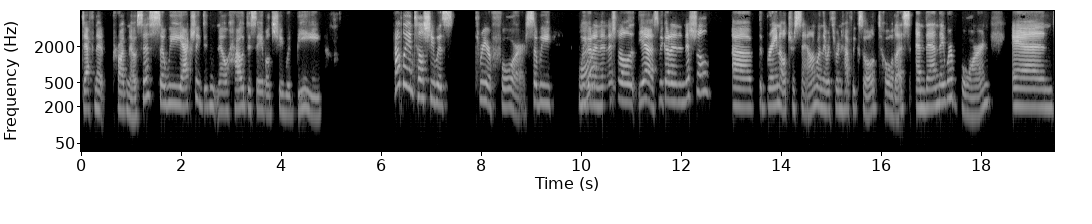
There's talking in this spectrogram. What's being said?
definite prognosis. So we actually didn't know how disabled she would be probably until she was 3 or 4 so we wow. we got an initial yes we got an initial uh, the brain ultrasound when they were three and a half weeks old told us. And then they were born. And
